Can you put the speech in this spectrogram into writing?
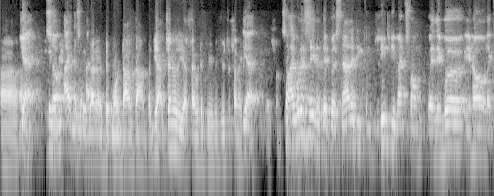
Uh, yeah. I So I, so they've I- got it a bit more dialed down. But yeah, generally, yes, I would agree with you to some extent. Yeah. so I wouldn't say that their personality completely went from where they were, you know, like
